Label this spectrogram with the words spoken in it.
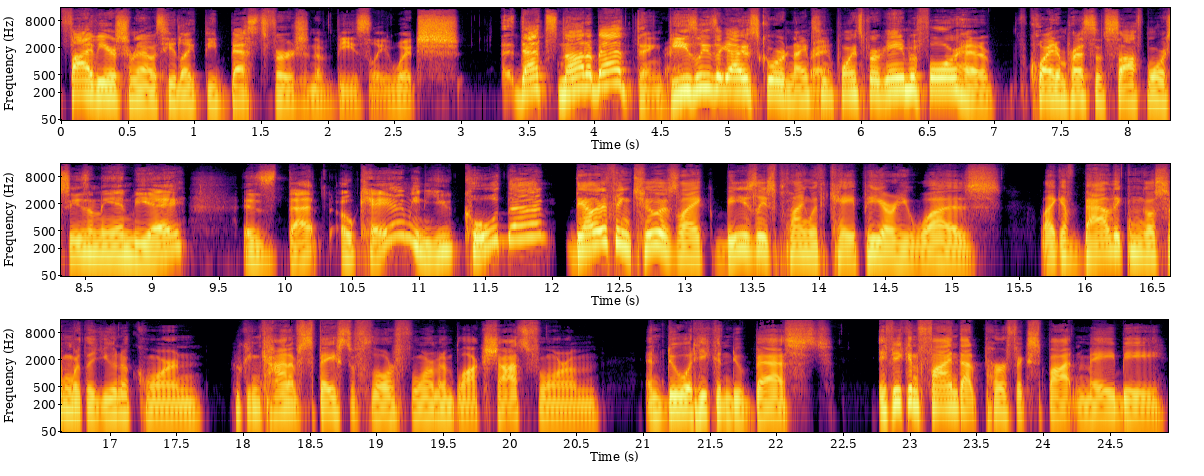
five years from now, is he like the best version of Beasley? Which uh, that's not a bad thing. Beasley's a guy who scored 19 Right. points per game before, had a quite impressive sophomore season in the NBA. Is that okay? I mean, you cool with that? The other thing too is like Beasley's playing with KP, or he was. Like if Bagley can go somewhere with a unicorn who can kind of space the floor for him and block shots for him and do what he can do best, if he can find that perfect spot, maybe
